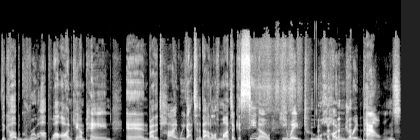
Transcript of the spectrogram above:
The Cub grew up while on campaign, and by the time we got to the Battle of Monte Cassino, he weighed 200 pounds,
